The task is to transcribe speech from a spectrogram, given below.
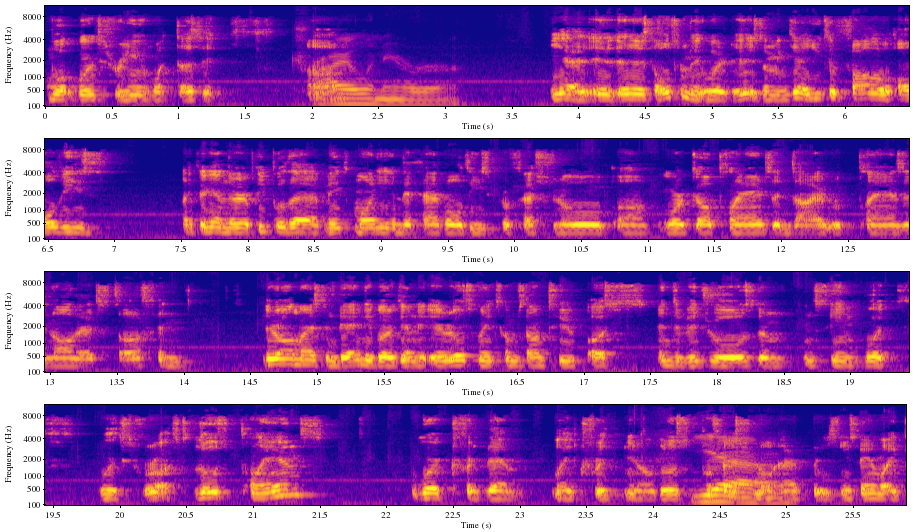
what works for you and what doesn't. trial um, and error Yeah, it, it is ultimately what it is. I mean, yeah, you could follow all these. Like again, there are people that make money and they have all these professional um, workout plans and diet plans and all that stuff, and they're all nice and dandy. But again, it ultimately comes down to us individuals and, and seeing what works for us. Those plans work for them, like for you know those Yeah. professional athletes. You're saying like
